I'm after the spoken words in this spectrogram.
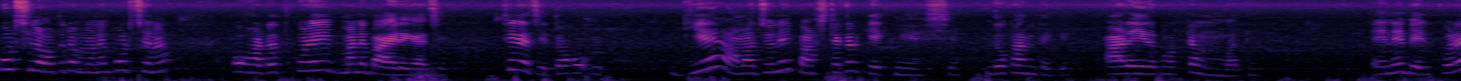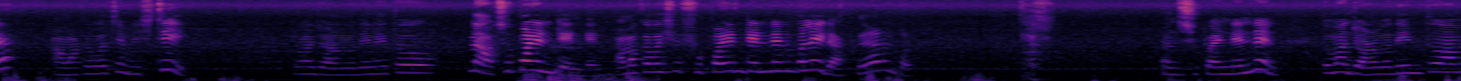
করছিলাম, অতটা মনে পড়ছে না। ও হঠাৎ করেই মানে বাইরে গেছে। ঠিক আছে? তখন গিয়ে আমার জন্যই পাঁচ টাকার কেক নিয়ে এসছে দোকান থেকে। আর এইরকম একটা মোমবাতি। এনে বের করে আমাকে বলছে মিষ্টি তোমার জন্মদিনে তো না সুপারিনটেন্ডেন্ট। আমাকে বলছে সুপারিনটেন্ডেন্ট বলেই ডাকতে জানো তো? সুপারিনটেন্ডেন্ট? তোমার জন্মদিন তো আম,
